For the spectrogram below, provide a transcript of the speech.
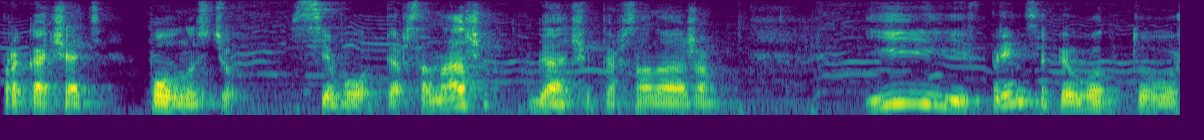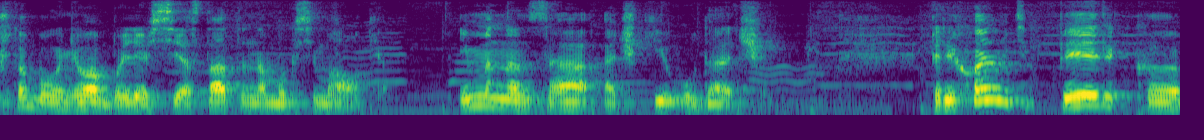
прокачать полностью всего персонажа, гача персонажа. И, в принципе, вот, чтобы у него были все статы на максималке. Именно за очки удачи. Переходим теперь к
